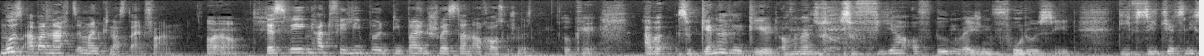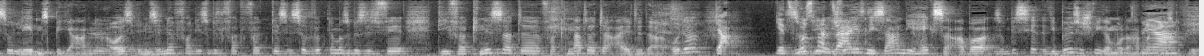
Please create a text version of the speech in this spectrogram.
muss aber nachts immer in den Knast einfahren. Ah ja. Deswegen hat Felipe die beiden Schwestern auch rausgeschmissen. Okay. Aber so generell gilt, auch wenn man so Sophia auf irgendwelchen Fotos sieht, die sieht jetzt nicht so lebensbejahend Mhm. aus, im Sinne von, die ist ein bisschen ver, ver, das ist so, wirkt immer so ein bisschen für die verknisterte, verknatterte Alte da, oder? Ja, jetzt So muss die, man ich will sagen, jetzt nicht sagen die Hexe, aber so ein bisschen die böse Schwiegermutter hat man das Ja, Gefühl.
